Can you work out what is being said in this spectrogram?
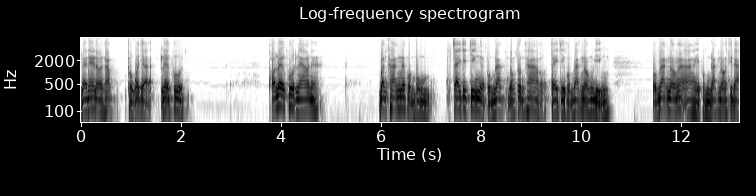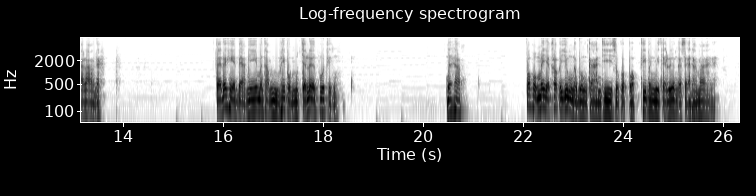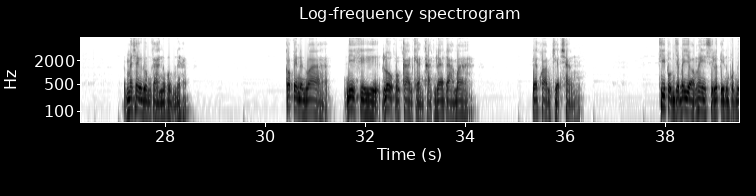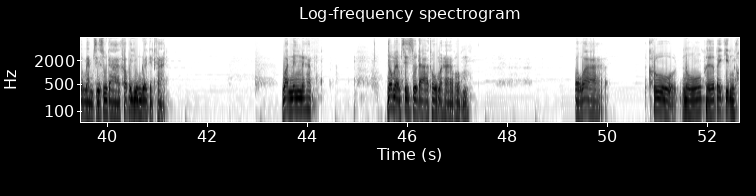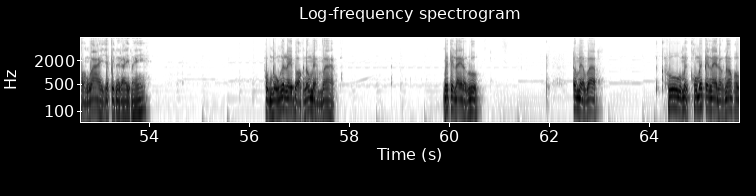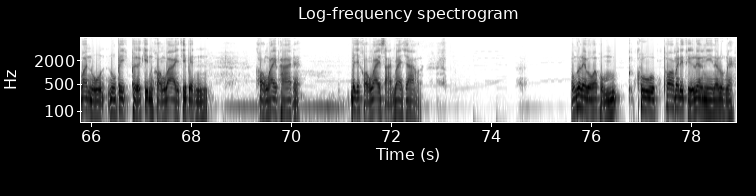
และแน่นอนครับ ผมก็จะเลิกพูดพอเลิกพูดแล้วนะ บางครั้งนะผมผมใจจริงอะผมรักน้องต้นข้าว ใจจริงผมรักน้องหญิง ผมรักน้องอาอาย ผมรักน้องธิดาลาวนะแต่ด้วยเหตุแบบนี้มันทำให้ผมจะเลิกพูดถึง นะครับ เพราะผมไม่อยากเข้าไปยุ่งกับวงการที่สกปรกที่มันมีแต่เรื่องกระแสดราม่านะไม่ใช่อุดมการณ์ของผมนะครับ ก็เป็นนั้นว่านี่คือโลกของการแข่งขันและดราม่าและความเกลียดชัง ที่ผมจะไม่ยอมให้ศิลปินของผมอย่างแหม่มศรีสุดาเข้าไปยุ่งด้วยเด็ดขาด วันหนึ่งนะครับน้องแหม่มศรีสุดาโทรมาหาผม บอกว่า ครูหนูเผลอไปกินของไหว้จะเป็นอะไรไหม ผมผมก็เลยบอกน้องแหม่มว่า ไม่เป็นไรหรอกลูก น้องแหม่มว่า ครูคงไม่เป็นไรหรอกเนาะเพราะว่าหนูหนูไปเผลอกินของไหว้ที่เป็นของไหว้พระเนี่ยไม่ใช่ของไหว้ศาลไหว้เจ้า ผมก็เลยบอกว่าผมครูพ่อไม่ได้ถือเรื่องนี้นะลูกนะ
